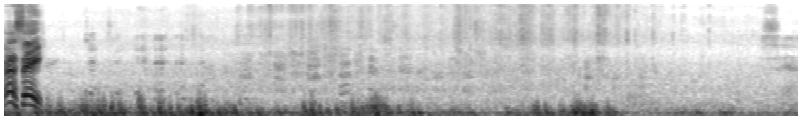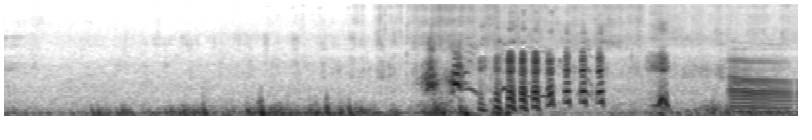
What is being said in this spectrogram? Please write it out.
Percy. Oh.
